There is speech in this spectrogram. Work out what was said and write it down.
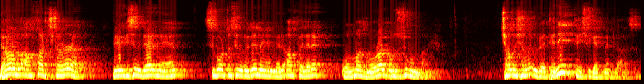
Devamlı aflar çıkararak vergisini vermeyen, sigortasını ödemeyenleri affederek olmaz. Moral bozucu bunlar. Çalışanı, üreteni teşvik etmek lazım.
